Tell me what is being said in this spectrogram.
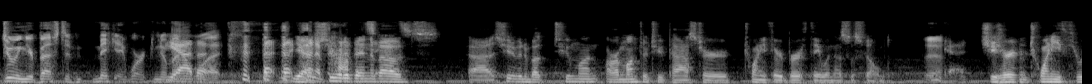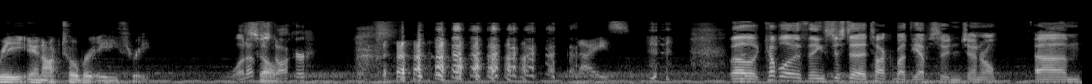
doing your best to make it work no Yeah, matter that- what. That, that yeah, kind of she would have been about. Uh, she would have been about two month or a month or two past her 23rd birthday when this was filmed. Yeah. Okay. She turned 23 in October 83. What up, So- stalker? nice. Well, a couple other things just to talk about the episode in general. Um,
